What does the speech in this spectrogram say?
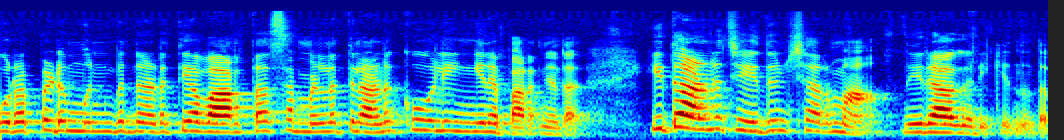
പുറപ്പെടും മുൻപ് നടത്തിയ വാർത്താ സമ്മേളനത്തിലാണ് കോഹ്ലി ഇങ്ങനെ പറഞ്ഞത്. ഇതാണ് ചേതൻ ശർമ്മ നിരാകരിക്കുന്നത്.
